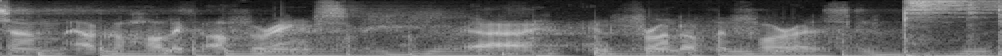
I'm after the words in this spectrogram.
Some alcoholic offerings uh, in front of the forest.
